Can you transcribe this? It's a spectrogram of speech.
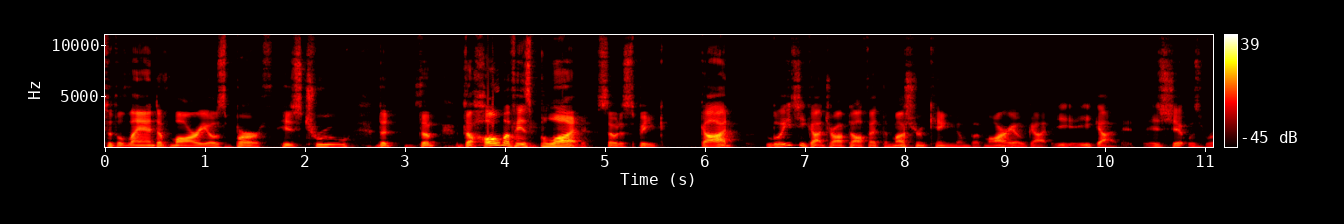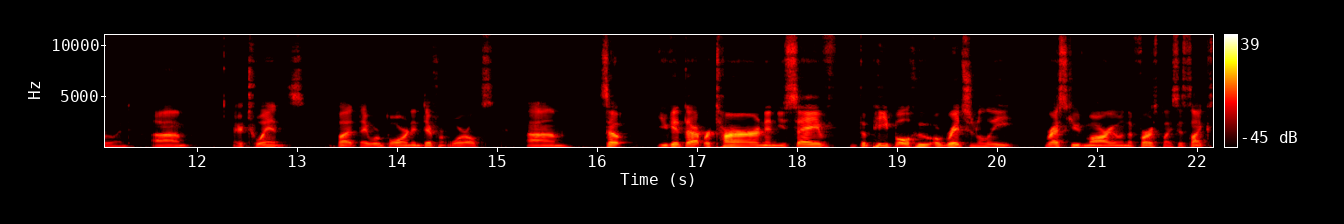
to the land of Mario's birth, his true the the the home of his blood, so to speak. God, Luigi got dropped off at the Mushroom Kingdom, but Mario got he, he got it. His shit was ruined. Um, they're twins, but they were born in different worlds. Um, so you get that return and you save the people who originally rescued Mario in the first place. It's like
